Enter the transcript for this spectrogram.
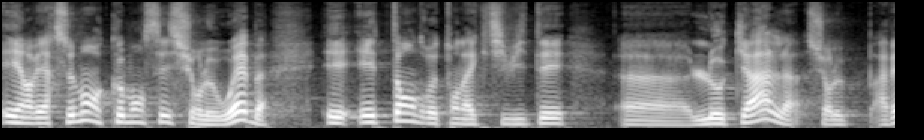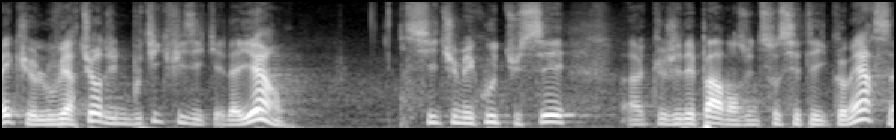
et inversement, commencer sur le web et étendre ton activité locale avec l'ouverture d'une boutique physique. Et d'ailleurs, si tu m'écoutes, tu sais euh, que j'ai des parts dans une société e-commerce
